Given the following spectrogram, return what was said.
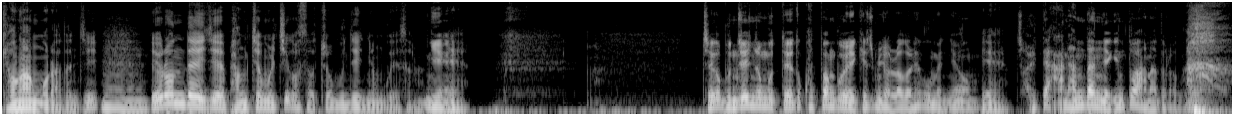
경항모라든지 음, 이런 데 이제 방점을 찍었었죠 문재인 정부에서는. 예. 제가 문재인 정부 때도 국방부에 이렇게 좀 연락을 해보면요. 예. 절대 안 한다는 얘기는 또 안 하더라고요.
